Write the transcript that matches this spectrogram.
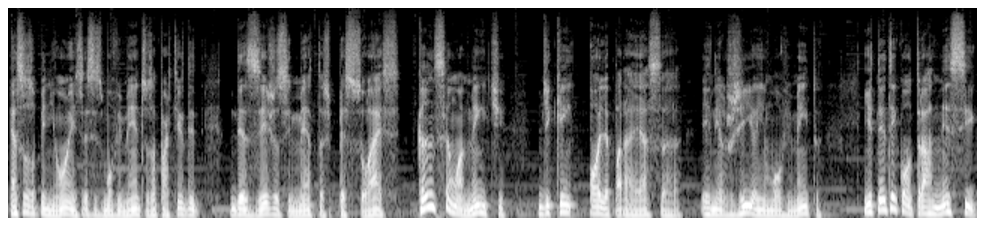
essas opiniões, esses movimentos, a partir de desejos e metas pessoais, cansam a mente de quem olha para essa energia em movimento e tenta encontrar nesse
